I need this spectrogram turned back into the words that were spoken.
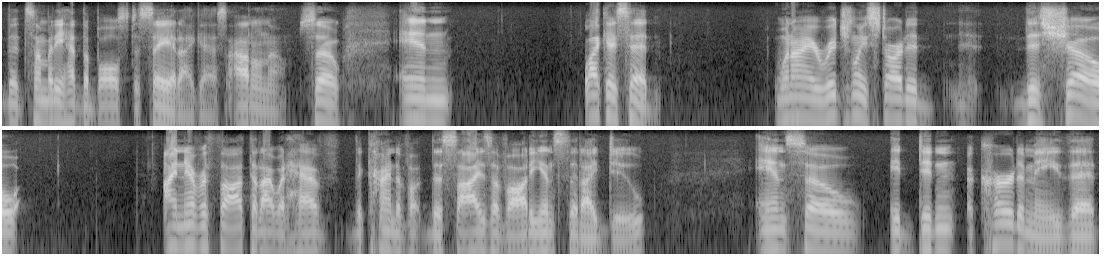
that somebody had the balls to say it. I guess I don't know. So, and like I said, when I originally started this show, I never thought that I would have the kind of the size of audience that I do. And so it didn't occur to me that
